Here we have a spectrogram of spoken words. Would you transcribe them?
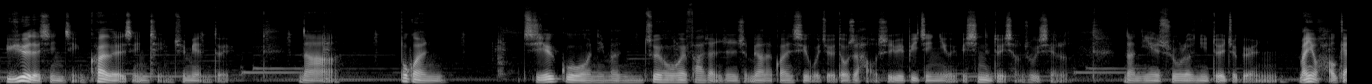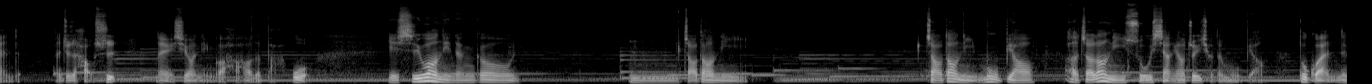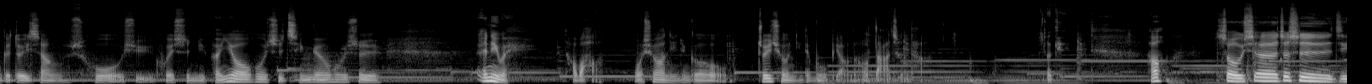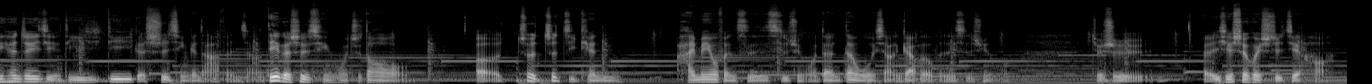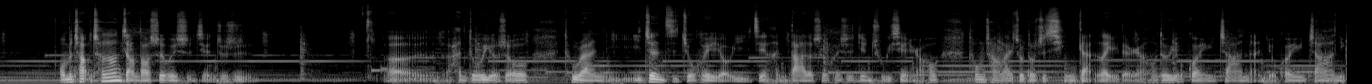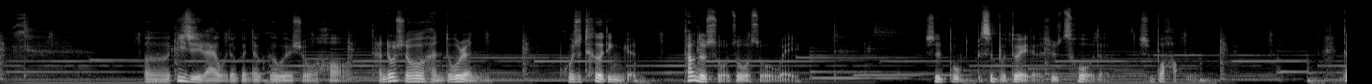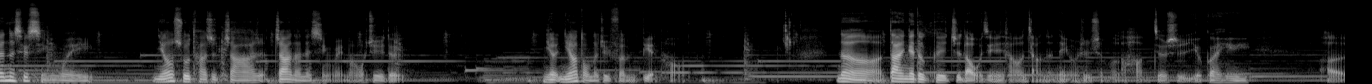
愉悦的心情、快乐的心情去面对。那不管。结果你们最后会发展成什么样的关系？我觉得都是好事，因为毕竟你有一个新的对象出现了。那你也说了，你对这个人蛮有好感的，那就是好事。那也希望你能够好好的把握，也希望你能够，嗯，找到你，找到你目标，呃，找到你所想要追求的目标。不管那个对象或许会是女朋友，或是情人，或是 anyway，好不好？我希望你能够。追求你的目标，然后达成它。OK，好，首先这是今天这一节第一第一个事情跟大家分享。第二个事情，我知道，呃，这这几天还没有粉丝私讯我，但但我想应该会有粉丝私讯我，就是呃一些社会事件哈。我们常常常讲到社会事件，就是。呃，很多有时候突然一阵子就会有一件很大的社会事件出现，然后通常来说都是情感类的，然后都有关于渣男，有关于渣女。呃，一直以来我都跟各位说哈，很多时候很多人或是特定人，他们的所作所为是不，是不对的，是错的，是不好的。但那些行为，你要说他是渣渣男的行为吗？我觉得。你要你要懂得去分辨哈，那大家应该都可以知道我今天想要讲的内容是什么了哈，就是有关于呃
